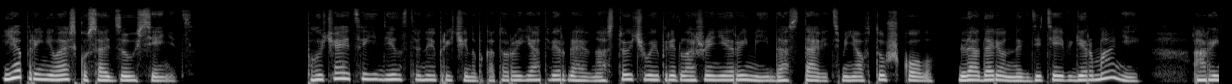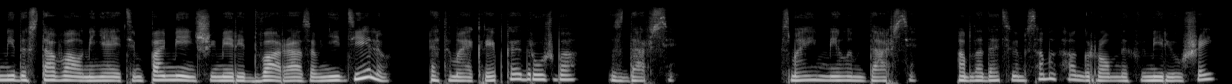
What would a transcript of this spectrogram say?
Я принялась кусать заусенец. Получается, единственная причина, по которой я отвергаю настойчивые предложения Реми доставить меня в ту школу для одаренных детей в Германии, а Реми доставал меня этим по меньшей мере два раза в неделю, это моя крепкая дружба с Дарси с моим милым Дарси, обладателем самых огромных в мире ушей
